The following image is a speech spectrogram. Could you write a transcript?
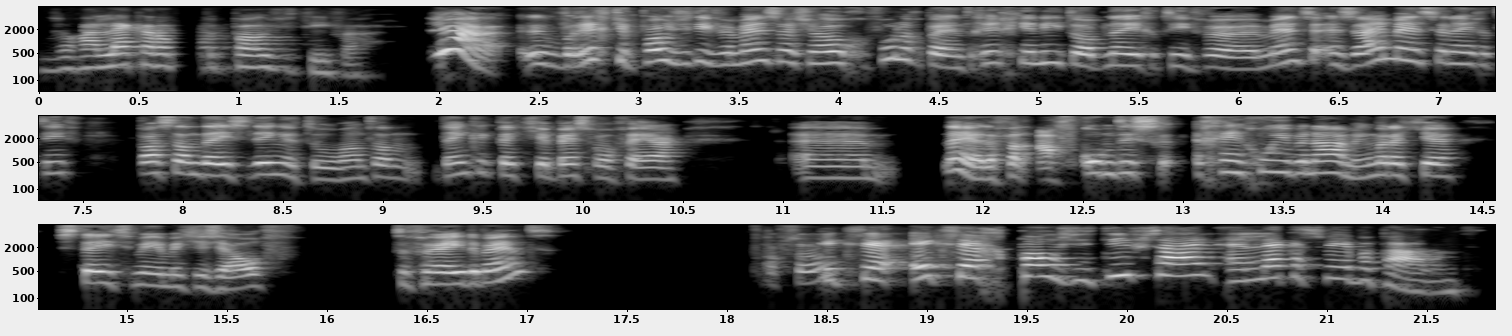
Dus we gaan lekker op het positieve. Ja, richt je positieve mensen als je hooggevoelig bent. Richt je niet op negatieve mensen. En zijn mensen negatief, pas dan deze dingen toe. Want dan denk ik dat je best wel ver ehm nou ja, ervan afkomt, is geen goede benaming. Maar dat je steeds meer met jezelf tevreden bent. Of zo? Ik zeg, ik zeg positief zijn en lekker sfeerbepalend.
